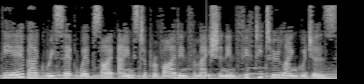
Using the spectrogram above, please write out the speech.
The Airbag Reset website aims to provide information in 52 languages.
